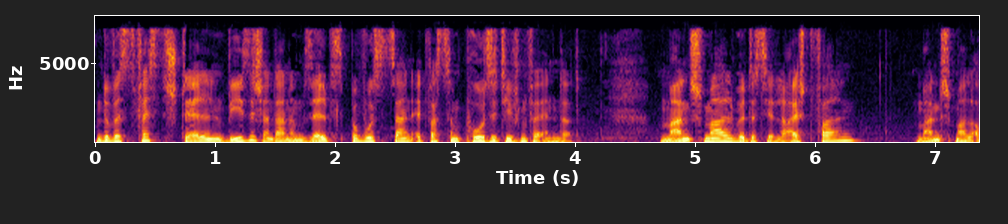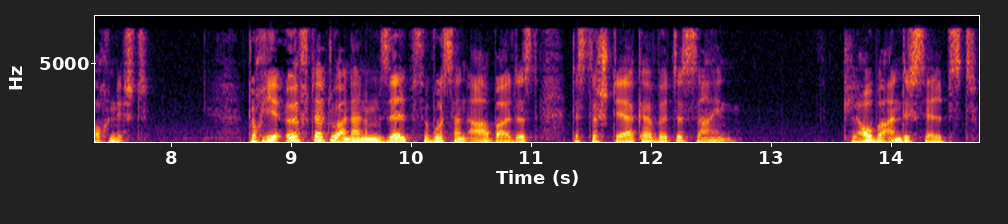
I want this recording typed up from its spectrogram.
und du wirst feststellen, wie sich an deinem Selbstbewusstsein etwas zum Positiven verändert. Manchmal wird es dir leicht fallen, manchmal auch nicht. Doch je öfter du an deinem Selbstbewusstsein arbeitest, desto stärker wird es sein. Glaube an dich selbst.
